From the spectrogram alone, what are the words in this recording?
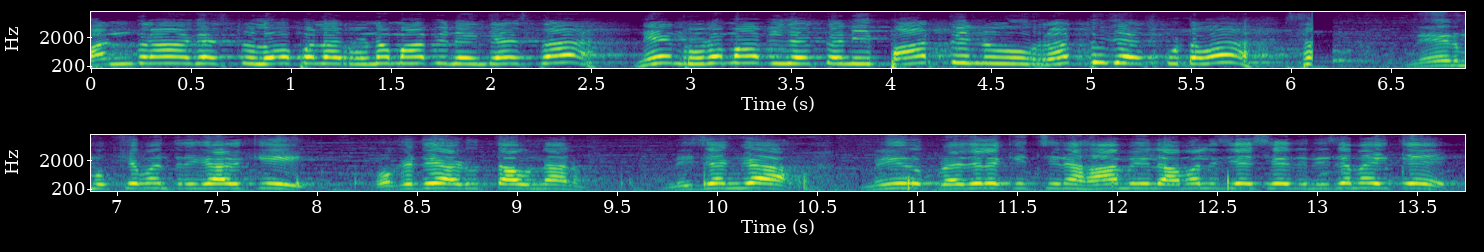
పంద్రా ఆగస్టు లోపల రుణమాఫీ నేను చేస్తా నేను రుణమాఫీ చేస్తా నీ పార్టీ నువ్వు రద్దు చేసుకుంటావా? నేను ముఖ్యమంత్రి గారికి ఒకటే అడుగుతా ఉన్నాను. నిజంగా మీరు ప్రజలకు ఇచ్చిన హామీలు అమలు చేసేది నిజమైతే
